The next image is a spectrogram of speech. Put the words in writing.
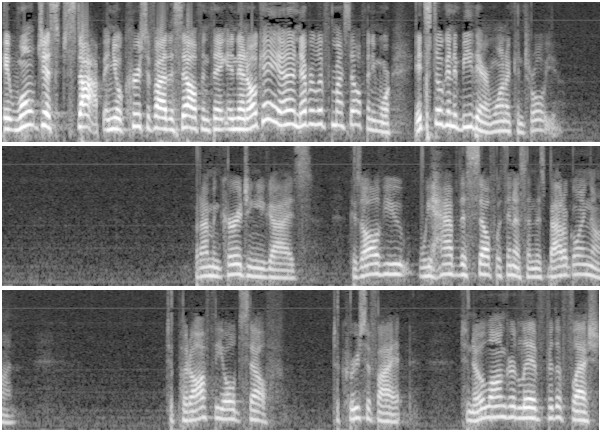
it won't just stop and you'll crucify the self and think, and then, okay, I never live for myself anymore. It's still going to be there and want to control you. But I'm encouraging you guys, because all of you, we have this self within us and this battle going on, to put off the old self, to crucify it, to no longer live for the flesh,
